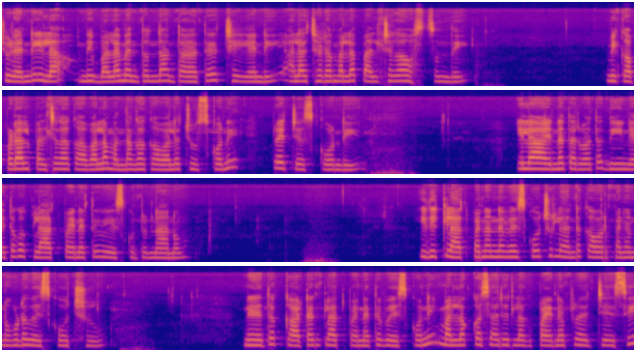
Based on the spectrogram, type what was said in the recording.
చూడండి ఇలా మీ బలం ఎంత ఉందో అంత అయితే చేయండి. అలా చేయడం వల్ల పల్చగా వస్తుంది. మీకు అప్పడాలు పల్చగా కావాలా మందంగా కావాలా చూసుకొని ప్రెస్ చేసుకోండి. ఇలా అయిన తర్వాత దీన్ని అయితే ఒక క్లాత్ పైన అయితే వేసుకుంటున్నాను. ఇది క్లాత్ పైన వేసుకోవచ్చు లేదంటే కవర్ పైన కూడా వేసుకోవచ్చు. నేనైతే కాటన్ క్లాత్ పైన అయితే వేసుకొని మళ్ళీ ఒక్కసారి ఇట్లా పైన ప్రెస్ చేసి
